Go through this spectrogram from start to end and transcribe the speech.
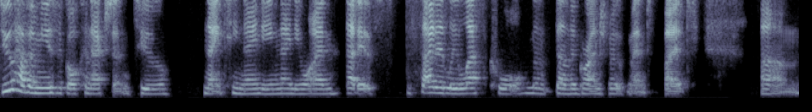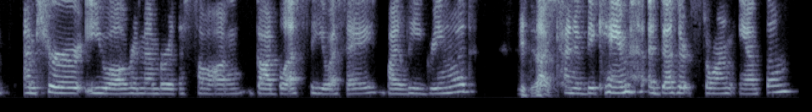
do have a musical connection to 1990, 91 that is decidedly less cool than, than the grunge movement. But um, I'm sure you all remember the song God Bless the USA by Lee Greenwood. Yes. That kind of became a Desert Storm anthem.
